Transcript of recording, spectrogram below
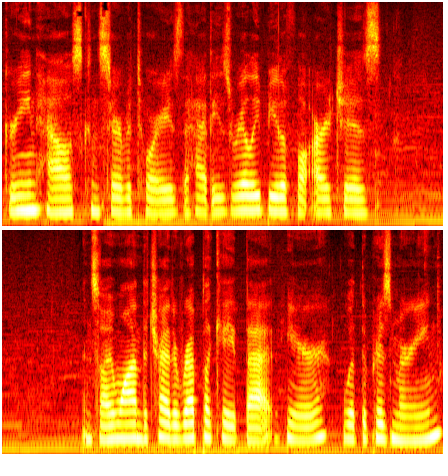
greenhouse conservatories that had these really beautiful arches. And so I wanted to try to replicate that here with the prismarine.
